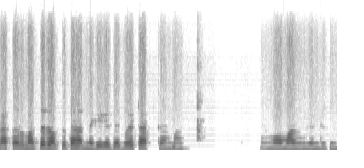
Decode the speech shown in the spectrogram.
কাতল মাছের রক্তটা হাত মেখে গেছে, একবারে টাটকা মাছ। মা মাছগুলো দেখুন।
